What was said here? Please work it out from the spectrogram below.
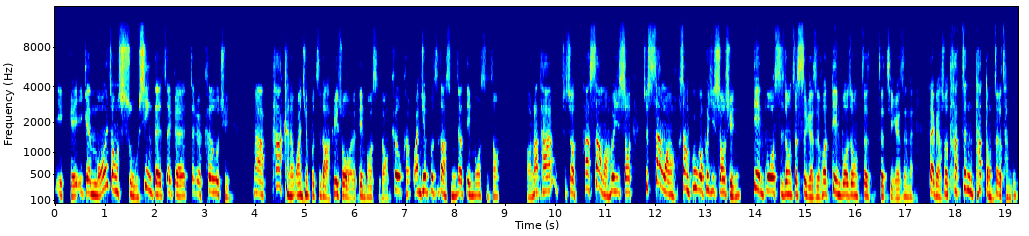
一给一个某一种属性的这个这个客户群，那他可能完全不知道，譬如说我的电波时钟，客户可能完全不知道什么叫电波时钟，哦，那他就说他上网会去搜，就上网上 Google 会去搜寻。电波时钟这四个字，或电波钟这这几个字呢，代表说他真的他懂这个产品，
